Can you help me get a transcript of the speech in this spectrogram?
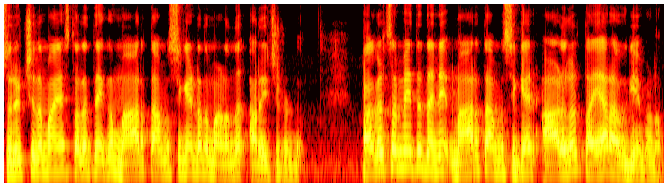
സുരക്ഷിതമായ സ്ഥലത്തേക്ക് മാറി താമസിക്കേണ്ടതുമാണെന്ന് അറിയിച്ചിട്ടുണ്ട്. പകൽ സമയത്ത് തന്നെ മാറി താമസിക്കാൻ ആളുകൾ തയ്യാറാവുകയും വേണം.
